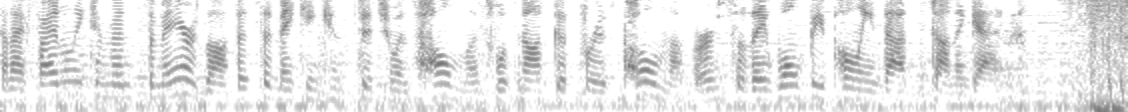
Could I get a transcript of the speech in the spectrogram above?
Then I finally convinced the mayor's office that making constituents homeless was not good for his poll numbers, so they won't be pulling that stunt again.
